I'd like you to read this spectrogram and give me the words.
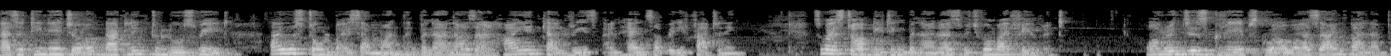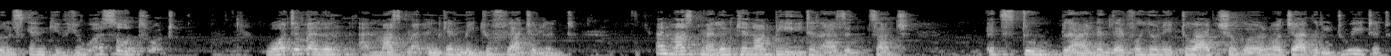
As a teenager battling to lose weight, I was told by someone that bananas are high in calories and hence are very fattening. So I stopped eating bananas, which were my favorite. Oranges, grapes, guavas, and pineapples can give you a sore throat. Watermelon and muskmelon can make you flatulent. And muskmelon cannot be eaten as it such. It's too bland and therefore you need to add sugar or jaggery to eat it.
